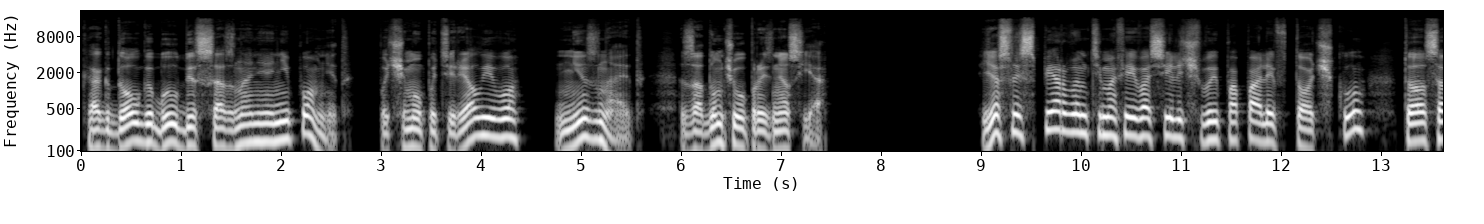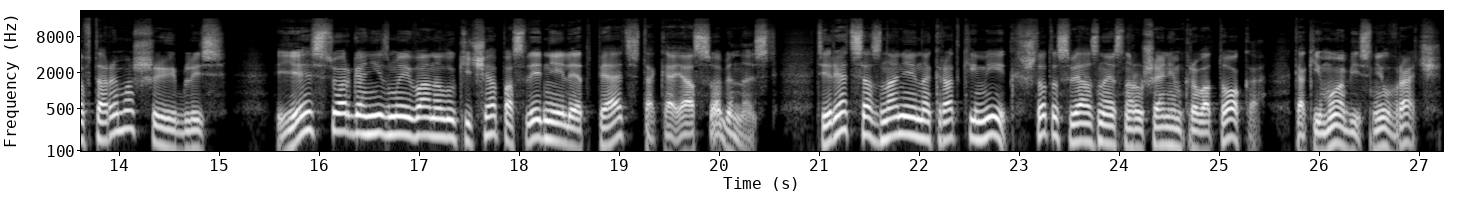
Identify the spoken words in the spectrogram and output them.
Как долго был без сознания, не помнит. Почему потерял его, не знает, задумчиво произнес я. Если с первым, Тимофей Васильевич, вы попали в точку, то со вторым ошиблись. Есть у организма Ивана Лукича последние лет пять такая особенность — терять сознание на краткий миг, что-то связанное с нарушением кровотока, как ему объяснил врач.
